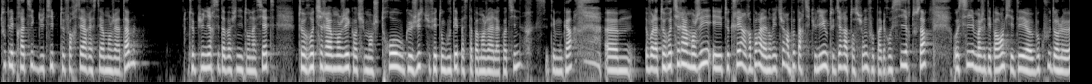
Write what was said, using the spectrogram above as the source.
toutes les pratiques du type te forcer à rester à manger à table, te punir si t'as pas fini ton assiette, te retirer à manger quand tu manges trop ou que juste tu fais ton goûter parce que t'as pas mangé à la cantine, c'était mon cas. Euh, voilà, te retirer à manger et te créer un rapport à la nourriture un peu particulier ou te dire attention, faut pas grossir, tout ça. Aussi, moi j'ai des parents qui étaient euh, beaucoup dans le,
